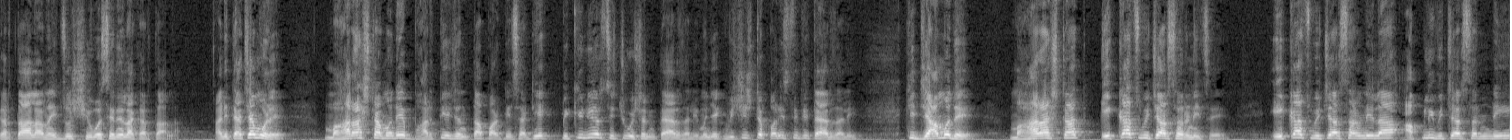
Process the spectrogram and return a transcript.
करता आला नाही जो शिवसेनेला करता आला. आणि त्याच्यामुळे महाराष्ट्रामध्ये भारतीय जनता पार्टीसाठी एक पिक्युलियर सिच्युएशन तयार झाली. म्हणजे एक विशिष्ट परिस्थिती तयार झाली की ज्यामध्ये महाराष्ट्रात एकाच विचारसरणीचे एकाच विचारसरणीला आपली विचारसरणी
